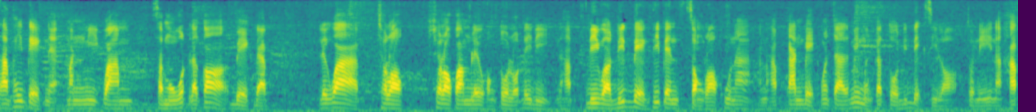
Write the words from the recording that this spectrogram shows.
ทำให้เบรกเนี่ยมันมีความสมูทแล้วก็เบรกแบบ เรียกว่าชะลอ ชะลอความเร็วของตัวรถได้ดีนะครับดีกว่าดิสเบรกที่เป็น2ล้อคู่หน้านะครับการเบรกมันจะไม่เหมือนกับตัวดิสเบรก4ล้อตัวนี้นะครับ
